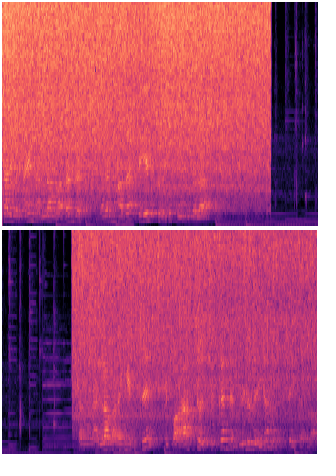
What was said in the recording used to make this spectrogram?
தக்காளி வெங்காயம் நல்லா வதங்கட்டும் வதங்கினா தான் டேஸ்ட் வந்து கூடுதலாக இருக்கும். நல்லா வதங்கிடுச்சு. இப்போ அரைச்சி வச்சுருக்க இந்த விழுதையும் அதில் சேர்த்துடலாம்.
